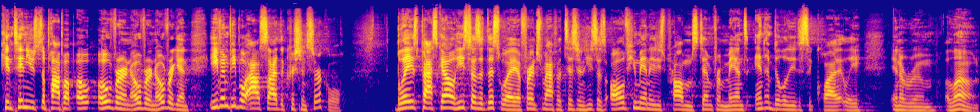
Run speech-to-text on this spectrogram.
continues to pop up o- over and over and over again, even people outside the Christian circle. Blaise Pascal, he says it this way, a French mathematician, he says, All of humanity's problems stem from man's inability to sit quietly in a room alone.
